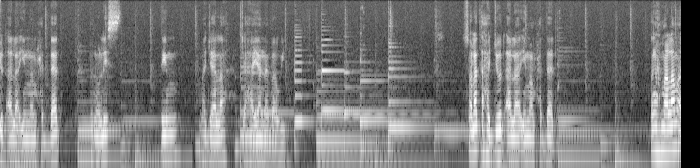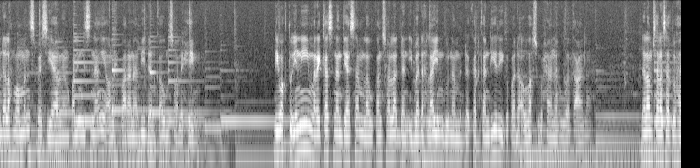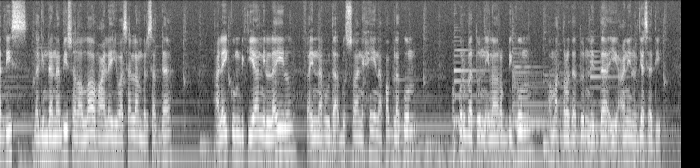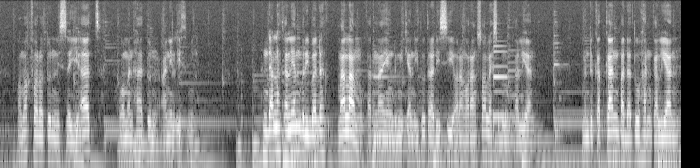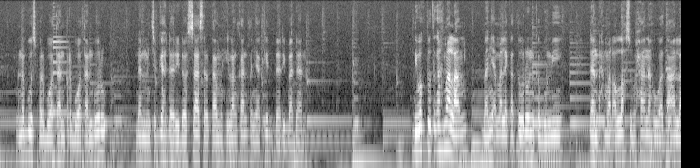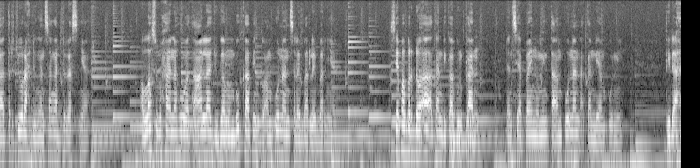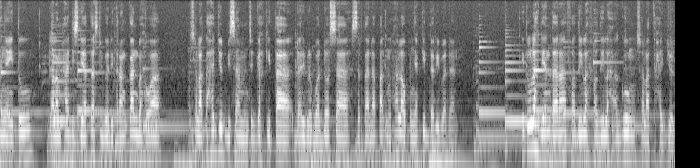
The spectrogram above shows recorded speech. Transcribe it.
Tahajud ala Imam Haddad Penulis Tim Majalah Cahaya Nabawi. Salat Tahajud ala Imam Haddad. Tengah malam adalah momen spesial yang paling disenangi oleh para nabi dan kaum solehin. Di waktu ini mereka senantiasa melakukan sholat dan ibadah lain guna mendekatkan diri kepada Allah Subhanahu wa taala. Dalam salah satu hadis, baginda Nabi Shallallahu alaihi wasallam bersabda, "Alaikum biqiyamil lail fa innahu da'bus salihin qablakum wa qurbatun ila rabbikum wa matradatun lid-da'i 'anil jasadi wa maghfaratun lis-sayyi'at wa manhatun 'anil itsmi." Hendaklah kalian beribadah malam karena yang demikian itu tradisi orang-orang soleh sebelum kalian Mendekatkan pada Tuhan kalian Menebus perbuatan-perbuatan buruk Dan mencegah dari dosa serta menghilangkan penyakit dari badan. Di waktu tengah malam Banyak malaikat turun ke bumi Dan rahmat Allah subhanahu wa ta'ala tercurah dengan sangat derasnya. Allah subhanahu wa ta'ala juga membuka pintu ampunan selebar-lebarnya. Siapa berdoa akan dikabulkan dan siapa yang meminta ampunan akan diampuni. Tidak hanya itu, dalam hadis di atas juga diterangkan bahwa sholat tahajud bisa mencegah kita dari berbuat dosa serta dapat menghalau penyakit dari badan. Itulah di antara fadilah-fadilah agung sholat tahajud.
